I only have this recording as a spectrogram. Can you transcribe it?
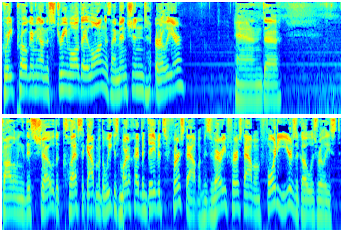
Great programming on the stream all day long, as I mentioned earlier. And, uh, Following this show, the classic album of the week is Mordechai Ben David's first album. His very first album, 40 years ago, was released.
